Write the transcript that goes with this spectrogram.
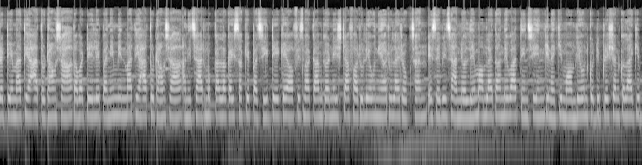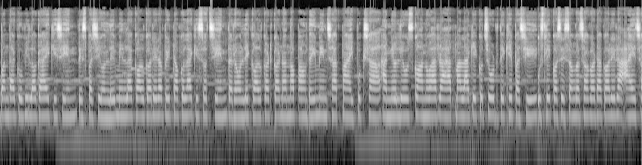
र टेमाथि हात उठाउँछ। तब टेले पनि मिनमाथि हात उठाउँछ अनि चार मुक्का लगाइसकेपछि टेकै अफिसमा काम गर्ने स्टाफहरूले उनीहरूलाई रोक्छन्। यसैबीच हान्योलले ममलाई धन्यवाद दिन्छन् किनकि ममले उनको डिप्रेसनको लागि बन्दागोबी लगाएकी छिन्। त्यसपछि उनले मिनलाई कल गरेर भेट्नको लागि सोध्छिन् तर उनले कल कट गर्न नपाउँदै मिन छतमा आइपुग्छ। हान्योलले उसको अनुहार र हातमा लागेको चोट देखेपछि उसले कसैसँग झगडा गरेर आएछ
